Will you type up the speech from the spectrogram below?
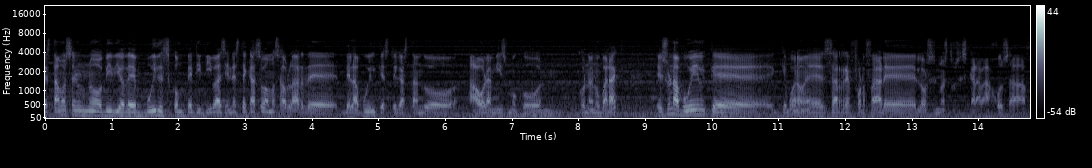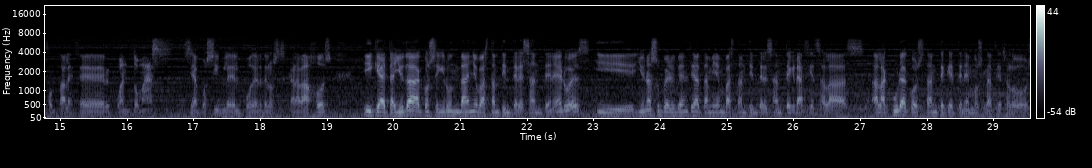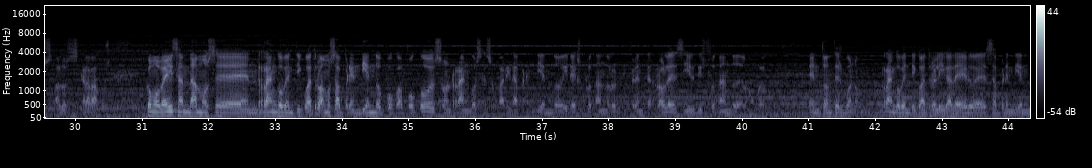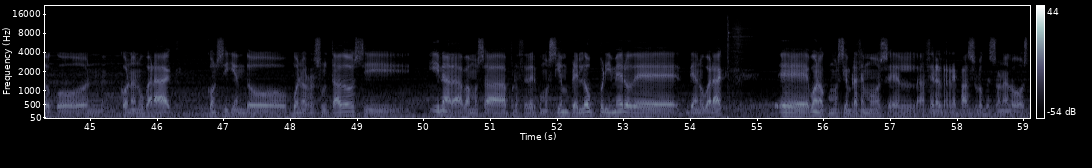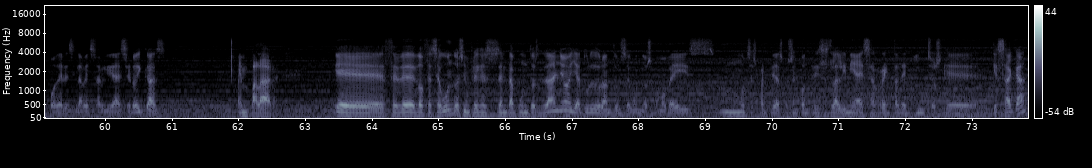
estamos en un nuevo vídeo de builds competitivas y en este caso vamos a hablar de, la build que estoy gastando ahora mismo con, Anubarak. Es una build que, bueno, es a reforzar eh, los, nuestros escarabajos, a fortalecer cuanto más sea posible el poder de los escarabajos y que te ayuda a conseguir un daño bastante interesante en héroes y, una supervivencia también bastante interesante gracias a, las, a la cura constante que tenemos gracias a los, a los escarabajos. Como veis andamos en rango 24, vamos aprendiendo poco a poco, son rangos eso para ir aprendiendo, ir explotando los diferentes roles y ir disfrutando del juego. Entonces, bueno, rango 24 de Liga de Héroes, aprendiendo con, con Anubarak, consiguiendo buenos resultados y, nada, vamos a proceder como siempre. Lo primero de, Anubarak, eh, bueno, como siempre hacemos el hacer el repaso, lo que son a los poderes y las habilidades heroicas. Empalar. Eh, CD 12 segundos, inflige 60 puntos de daño y aturde durante un segundo. Como veis, muchas partidas que os encontréis es la línea esa recta de pinchos que saca.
